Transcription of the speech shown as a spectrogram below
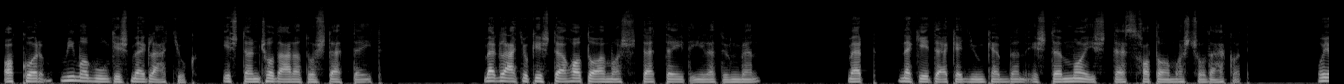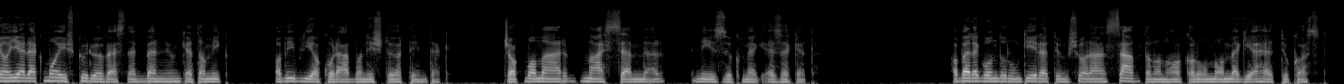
akkor mi magunk is meglátjuk Isten csodálatos tetteit. Meglátjuk Isten hatalmas tetteit életünkben, mert ne kételkedjünk ebben, Isten ma is tesz hatalmas csodákat. Olyan jelek ma is körülvesznek bennünket, amik a Biblia korában is történtek. Csak ma már más szemmel nézzük meg ezeket. Ha belegondolunk életünk során, számtalan alkalommal megélhettük azt,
